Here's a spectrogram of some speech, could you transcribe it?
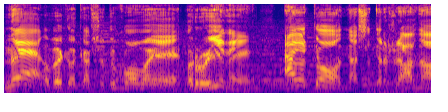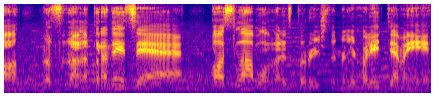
Не викликавши духової руїни, але то наша державна національна традиція, ослаблена історичними лихоліттями,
